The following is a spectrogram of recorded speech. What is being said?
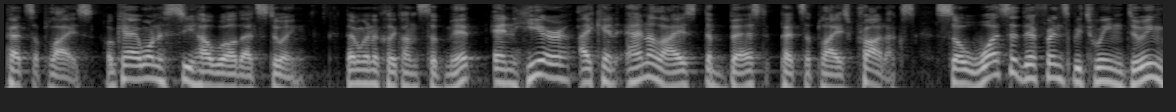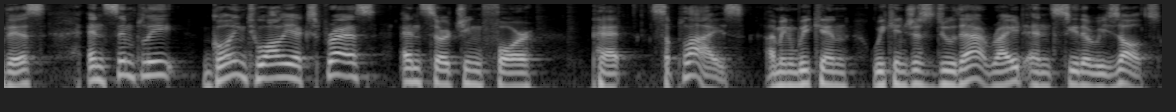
pet supplies. Okay, I want to see how well that's doing. Then I'm going to click on submit and here I can analyze the best pet supplies products. So what's the difference between doing this and simply going to AliExpress and searching for pet supplies? I mean, we can we can just do that, right? And see the results.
